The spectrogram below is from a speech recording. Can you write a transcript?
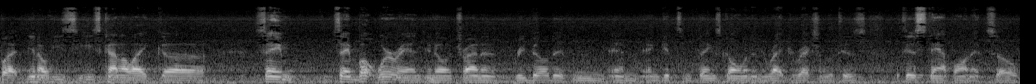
but you know, he's he's kind of like uh, same same boat we're in, you know, trying to rebuild it and, and, and get some things going in the right direction with his with his stamp on it. So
